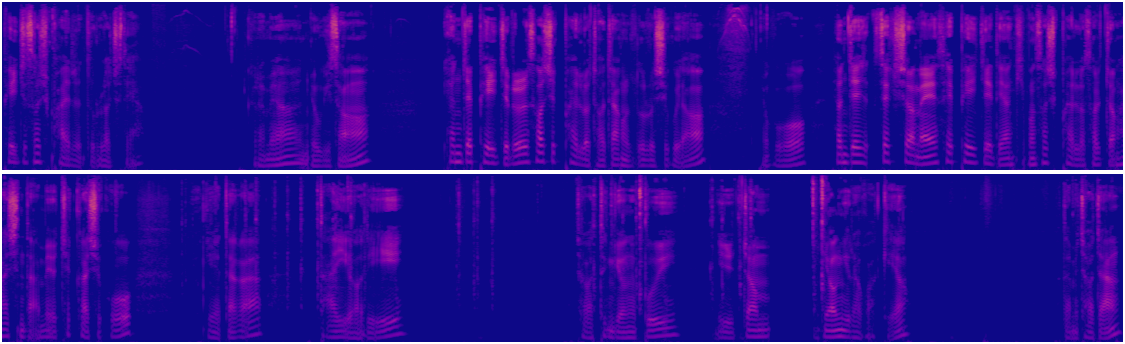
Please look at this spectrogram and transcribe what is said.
페이지 서식 파일을 눌러주세요. 그러면 여기서 현재 페이지를 서식 파일로 저장을 누르시고요. 요거 현재 섹션의 새 페이지에 대한 기본 서식 파일로 설정하신 다음에 체크하시고 여기에다가 다이어리 저 같은 경우 v 1.0이라고 할게요. 그 다음에 저장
